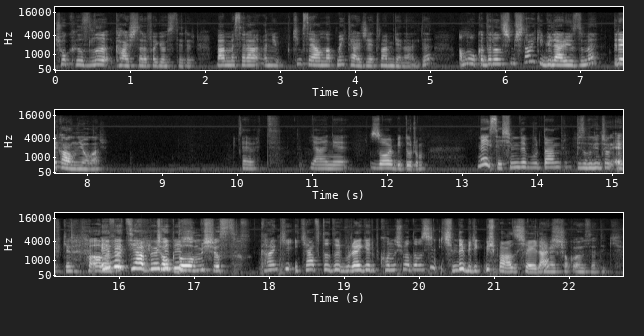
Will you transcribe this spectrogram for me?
çok hızlı karşı tarafa gösterir. Ben mesela hani kimseye anlatmayı tercih etmem genelde. Ama o kadar alışmışlar ki güler yüzüme direkt anlıyorlar. Evet. Yani zor bir durum. Neyse şimdi buradan... Biz bugün çok efkar ağladık. Evet ya böyle çok bir... dolmuşuz. Kanki iki haftadır buraya gelip konuşmadığımız için içimde birikmiş bazı şeyler. Evet çok özledik.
